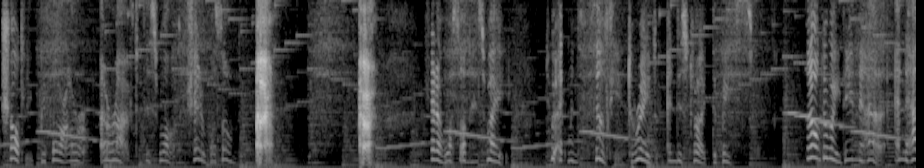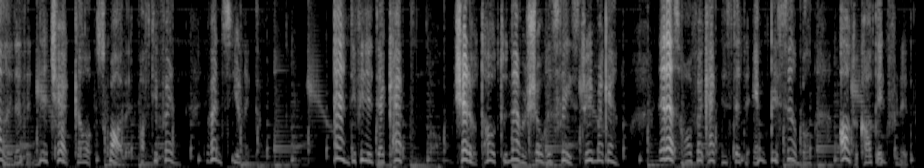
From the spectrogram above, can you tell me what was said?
Shortly before our arrival to this world, Shadow was on. Shadow was on his way to Edmund's facility to raid and destroy the base. Along the way, they inherited the Czech squad of defense, defense unit and defeated their captain, Shadow told to never show his face to him again. It is all for Katniss that imbecile, auto called the Infinite,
